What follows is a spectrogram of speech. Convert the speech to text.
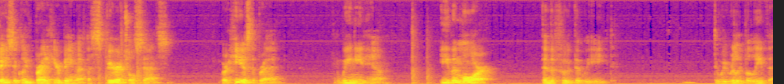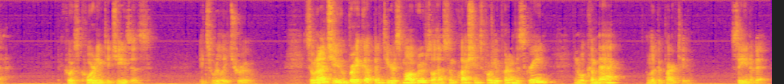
basically bread here being a, a spiritual sense, where he is the bread, and we need him, even more than the food that we eat. Do we really believe that? Because according to Jesus, it's really true. So why don't you break up into your small groups? I'll have some questions for you put on the screen, and we'll come back and look at part two. See you in a bit.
